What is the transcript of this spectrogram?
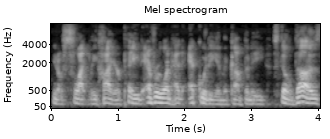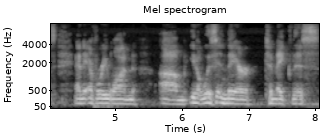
you know, slightly higher paid. Everyone had equity in the company, still does, and everyone, um, you know, was in there to make this,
